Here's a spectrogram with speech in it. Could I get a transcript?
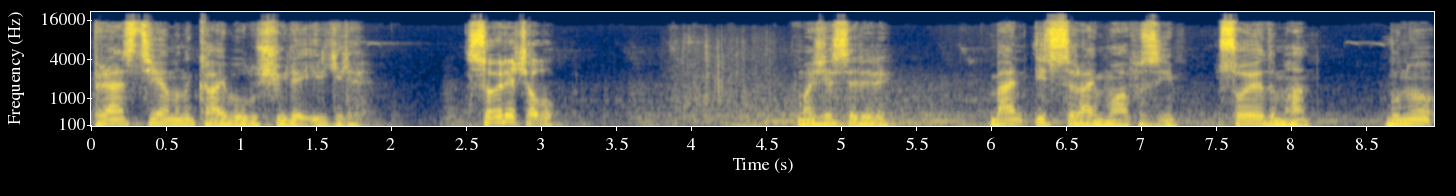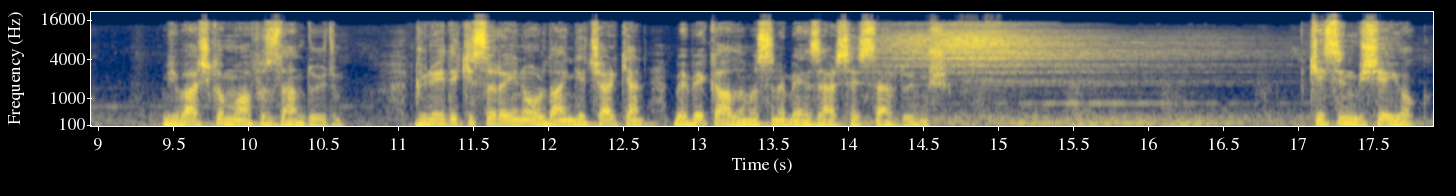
Prens Tiamat'ın kayboluşuyla ilgili. Söyle çabuk. Majesteleri, ben iç saray muhafızıyım. Soyadım Han. Bunu bir başka muhafızdan duydum. Güneydeki sarayın oradan geçerken bebek ağlamasına benzer sesler duymuş. Kesin bir şey yok.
